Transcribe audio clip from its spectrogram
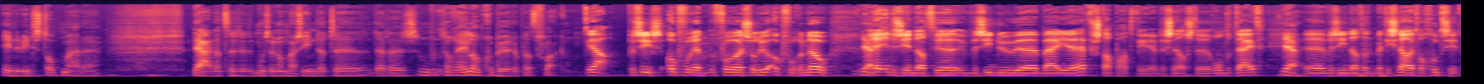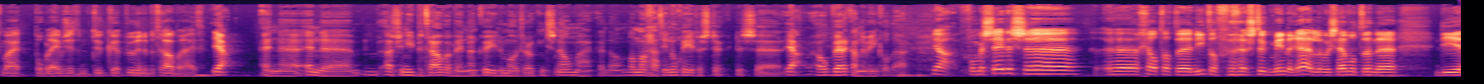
in de winterstop. Maar ja, dat, dat, moeten we nog maar zien. Dat, uh, dat is, moet nog een hele hoop gebeuren op dat vlak. Ja, precies. Ook voor, het, voor, sorry, ook voor Renault. Ja. in de zin dat we zien nu bij Verstappen had weer de snelste rondetijd. Ja. we zien dat het met die snelheid wel goed zit. Maar het probleem zit hem natuurlijk puur in de betrouwbaarheid. Ja, en, uh, en uh, als je niet betrouwbaar bent, dan kun je de motor ook niet snel maken. Dan, dan gaat hij nog eerder stuk. Dus uh, ja, ook werk aan de winkel daar. Ja, voor Mercedes geldt dat niet, of een stuk minder. Hè? Lewis Hamilton die,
